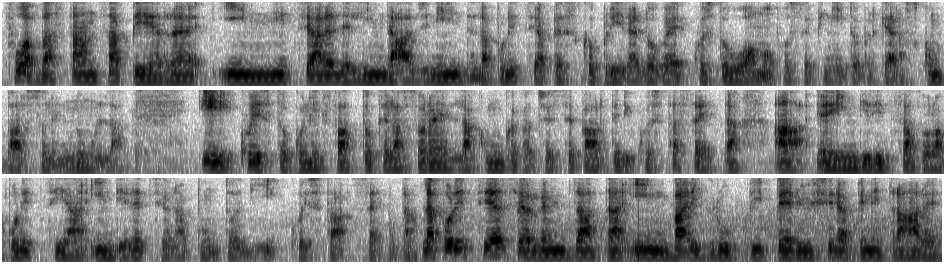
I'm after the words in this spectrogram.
fu abbastanza per iniziare delle indagini della polizia per scoprire dove questo uomo fosse finito perché era scomparso nel nulla e questo con il fatto che la sorella comunque facesse parte di questa setta ha eh, indirizzato la polizia in direzione appunto di questa setta. La polizia si è organizzata in vari gruppi per riuscire a penetrare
